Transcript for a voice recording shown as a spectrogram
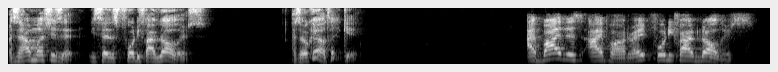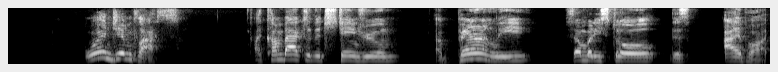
I said, "How much is it?" He said, "It's forty five dollars." I said, "Okay, I'll take it." I buy this iPod, right? Forty five dollars. We're in gym class. I come back to the change room. Apparently, somebody stole this iPod.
